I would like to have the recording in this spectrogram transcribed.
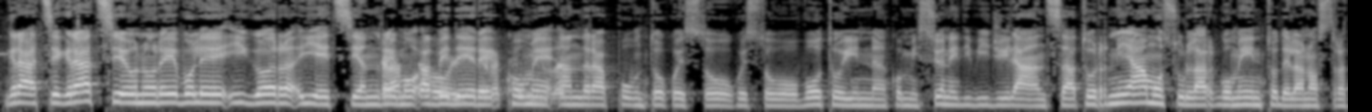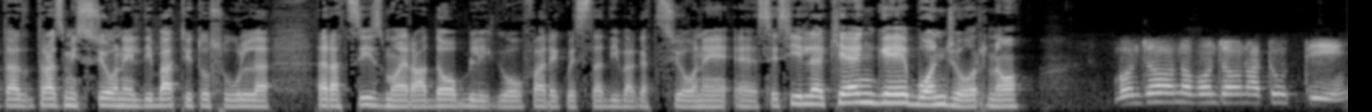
Grazie, grazie onorevole Igor Iezzi, andremo a, a, vedere come andrà appunto questo, questo voto in commissione di vigilanza. Torniamo sull'argomento della nostra ta- trasmissione, il dibattito sul razzismo, era d'obbligo fare questa divagazione. Eh, Cecil Chienghe, buongiorno. Buongiorno, buongiorno, a tutti.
